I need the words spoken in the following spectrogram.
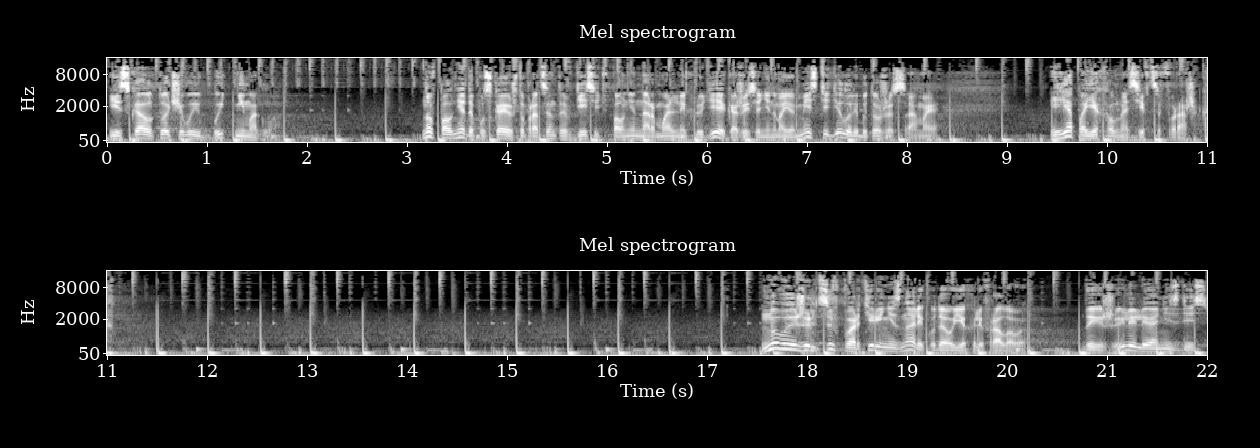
Искал то, чего и быть не могло но вполне допускаю, что процентов 10 вполне нормальных людей, окажись они на моем месте, делали бы то же самое. И я поехал на Сивцев вражек. Новые жильцы в квартире не знали, куда уехали Фроловы. Да и жили ли они здесь.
